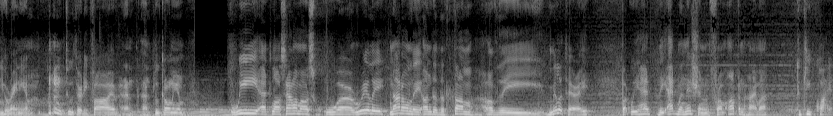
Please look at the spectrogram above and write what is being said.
uranium 235 and, and plutonium. We at Los Alamos were really not only under the thumb of the military, but we had the admonition from Oppenheimer to keep quiet.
